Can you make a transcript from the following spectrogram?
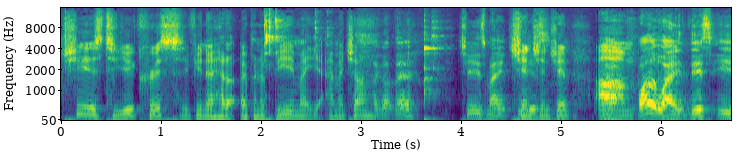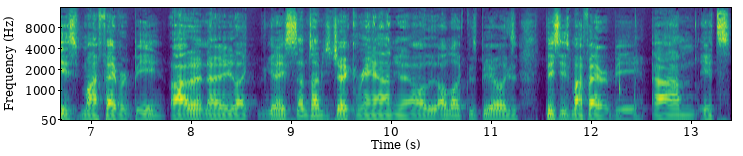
Cheers to you, Chris. If you know how to open a beer, mate, you're amateur. I got there. Cheers, mate. Chin, Cheers. chin, chin. Uh, Um, by the way, this is my favorite beer. I don't know, like you know, sometimes you joke around. You know, oh, I like this beer. Like this. this is my favorite beer. Um, it's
